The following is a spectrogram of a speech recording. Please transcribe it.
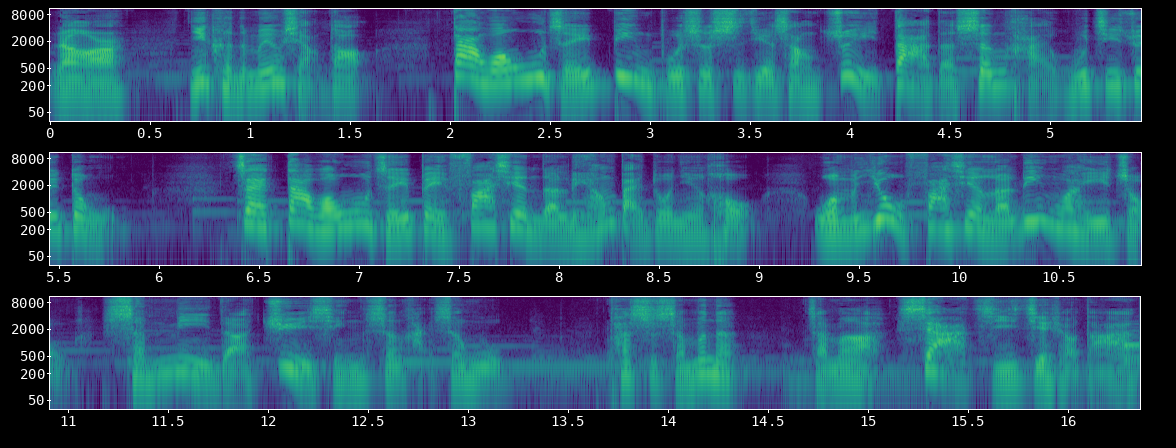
然而，你可能没有想到，大王乌贼并不是世界上最大的深海无脊椎动物。在大王乌贼被发现的两百多年后，我们又发现了另外一种神秘的巨型深海生物，它是什么呢？咱们啊，下集揭晓答案。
